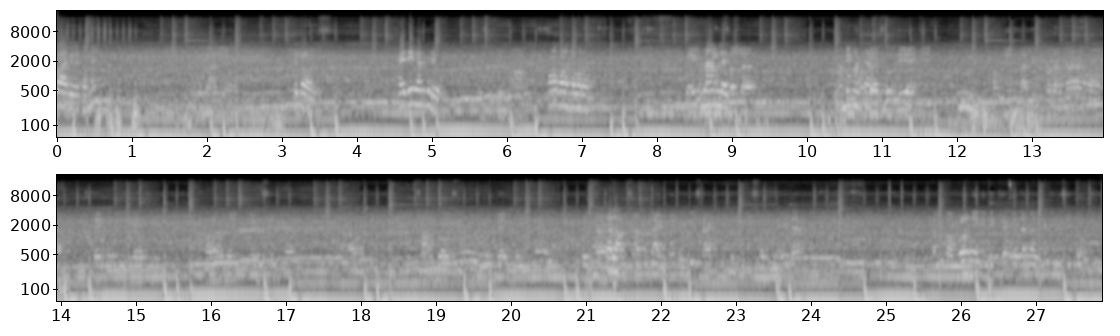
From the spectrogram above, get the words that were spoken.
કબ આ રહ્યો તમે કેટલો ખાઈ દઈ બહાર પડ્યો કોણ કોણ તમારો નામ લે આંબો કટા चलो कम्बल नहीं देखा केदारनाथ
